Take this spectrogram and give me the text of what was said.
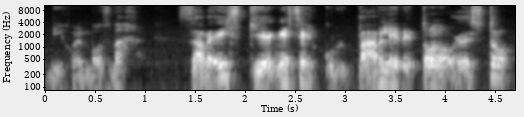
dijo en voz baja, ¿sabéis quién es el culpable de todo esto?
